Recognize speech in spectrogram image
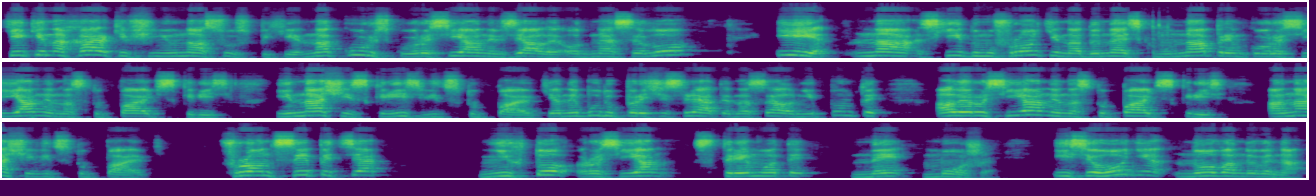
Тільки на Харківщині у нас успіхи. На Курську росіяни взяли одне село, і на Східному фронті, на Донецькому напрямку, росіяни наступають скрізь. І наші скрізь відступають. Я не буду перечисляти населені пункти, але росіяни наступають скрізь, а наші відступають. Фронт сипеться, ніхто росіян стримувати не може. І сьогодні нова новина:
